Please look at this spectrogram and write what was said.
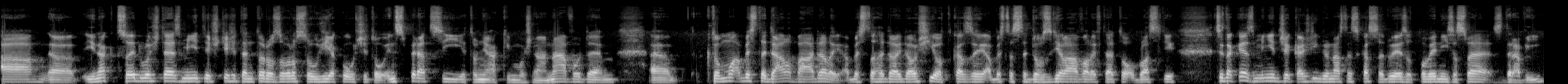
A uh, jinak, co je důležité zmínit ještě, že tento rozhovor slouží jako určitou inspirací, je to nějakým možná návodem. Uh, k tomu, abyste dál bádali, abyste hledali další odkazy, abyste se dovzdělávali v této oblasti. Chci také zmínit, že každý, kdo nás dneska sleduje, je zodpovědný za své zdraví,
